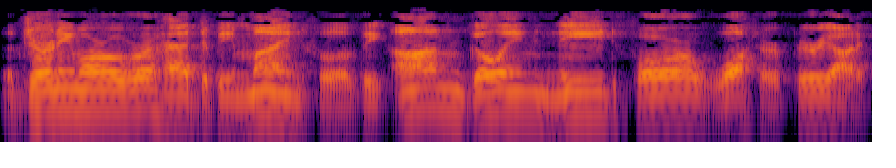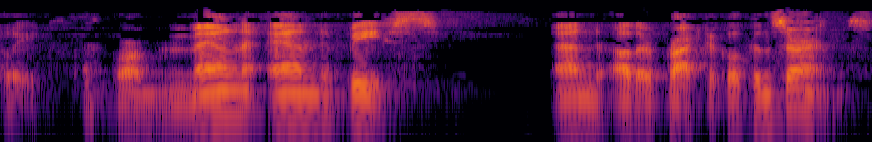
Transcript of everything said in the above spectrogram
The journey, moreover, had to be mindful of the ongoing need for water periodically for men and beasts and other practical concerns.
